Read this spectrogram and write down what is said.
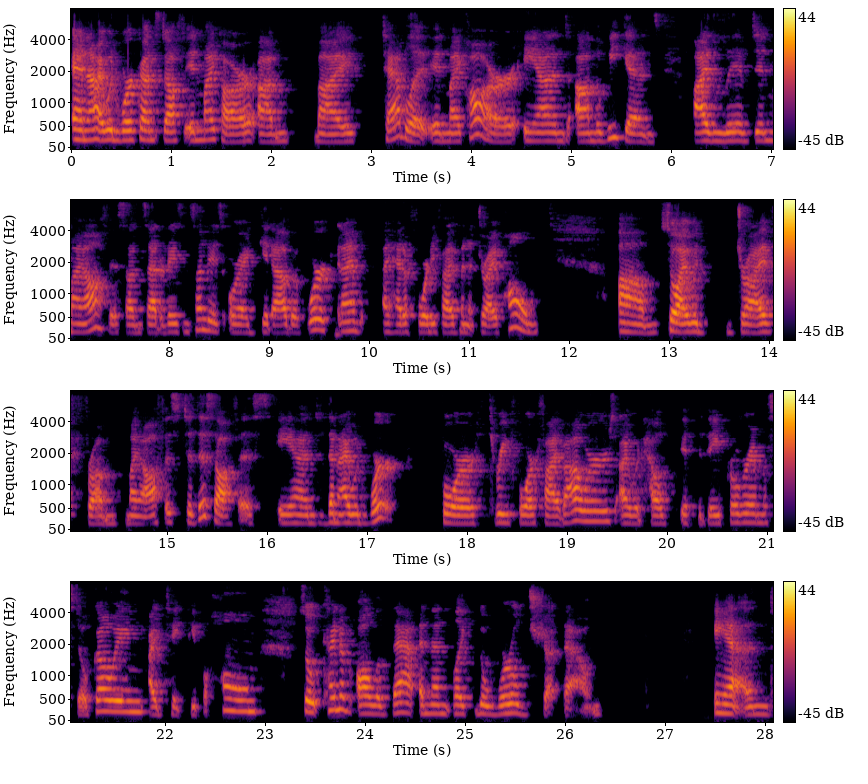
and I would work on stuff in my car on my tablet in my car. And on the weekends, I lived in my office on Saturdays and Sundays, or I'd get out of work and I, I had a 45 minute drive home. Um, so I would drive from my office to this office and then I would work for three, four, five hours. I would help if the day program was still going. I'd take people home. So kind of all of that. And then like the world shut down and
